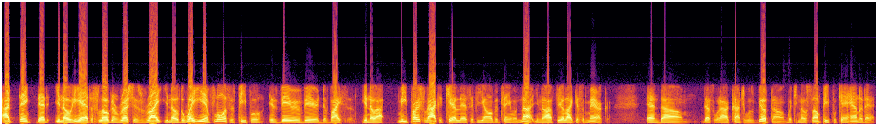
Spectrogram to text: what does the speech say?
I think that you know he had the slogan "Rush is right." You know, the way he influences people is very, very divisive. You know, I, me personally, I could care less if he owns the team or not. You know, I feel like it's America and um that's what our country was built on. But you know, some people can't handle that.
